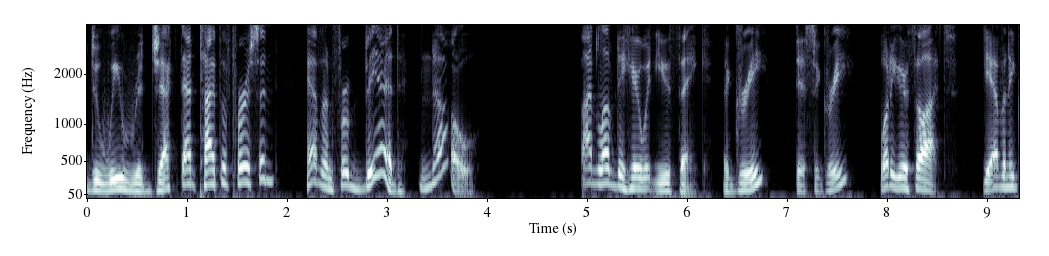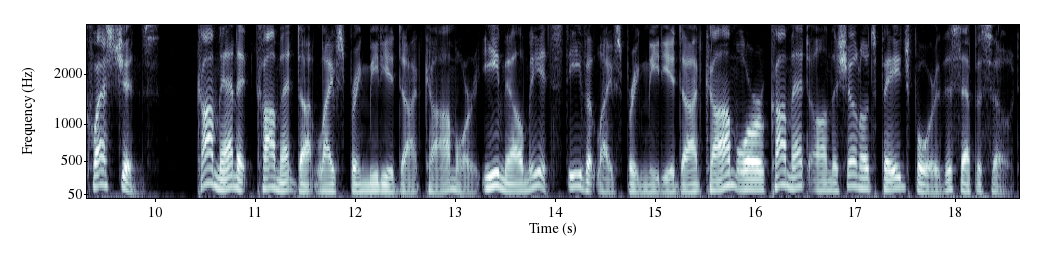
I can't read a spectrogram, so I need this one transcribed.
Do we reject that type of person? Heaven forbid. No. I'd love to hear what you think. Agree? Disagree? What are your thoughts? Do you have any questions? Comment at comment.lifespringmedia.com or email me at steve at lifespringmedia.com or comment on the show notes page for this episode.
